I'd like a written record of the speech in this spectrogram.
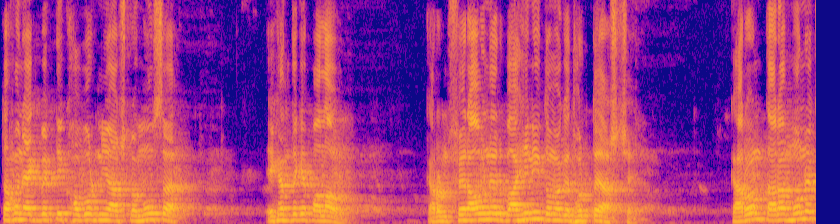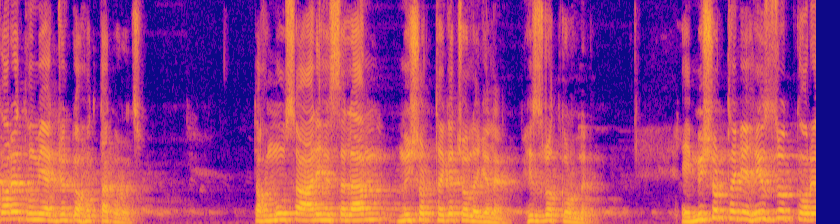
তখন এক ব্যক্তি খবর নিয়ে আসলো, মৌসা, এখান থেকে পালাও। কারণ ফেরাউনের বাহিনী তোমাকে ধরতে আসছে। কারণ তারা মনে করে তুমি একজনকে হত্যা করেছ। তখন মুসা আলী ইসলাম মিশর থেকে চলে গেলেন, হিজরত করলেন। এই মিশর থেকে হিজরত করে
